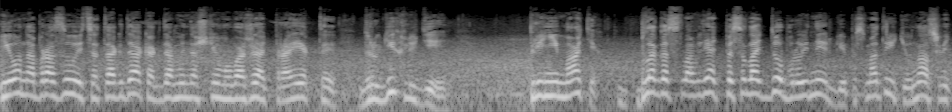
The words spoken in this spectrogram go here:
И он образуется тогда, когда мы начнем уважать проекты других людей, принимать их, благословлять, посылать добрую энергию. Посмотрите, у нас ведь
